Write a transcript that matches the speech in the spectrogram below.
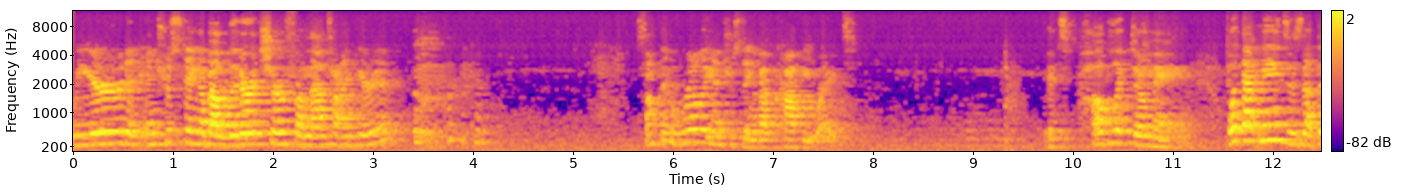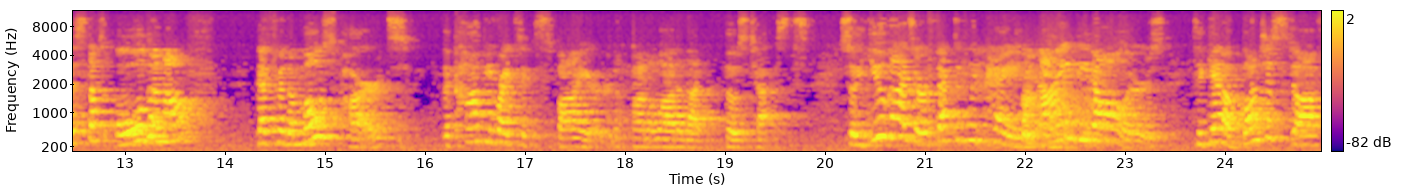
weird and interesting about literature from that time period? Something really interesting about copyright. It's public domain. What that means is that this stuff's old enough that for the most part, the copyright's expired on a lot of that, those texts. So you guys are effectively paying $90 to get a bunch of stuff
